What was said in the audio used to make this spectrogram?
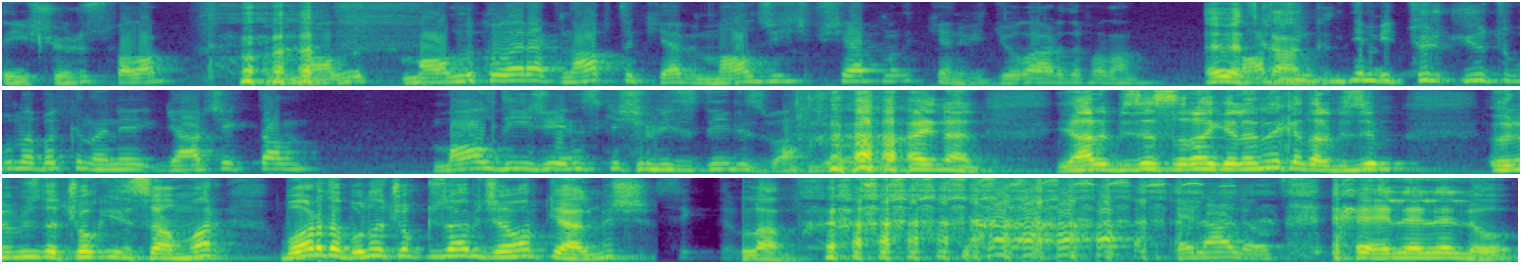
değişiyoruz falan. Ama mallık, mallık olarak ne yaptık ya? Bir malcı hiçbir şey yapmadık yani videolarda falan. Evet Abicim kanka. gidin bir Türk YouTube'una bakın hani gerçekten mal diyeceğiniz kişi biz değiliz bence. Aynen. Yani bize sıra gelene kadar bizim önümüzde çok insan var. Bu arada buna çok güzel bir cevap gelmiş. Siktir lan. helal olsun. Elelelo.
